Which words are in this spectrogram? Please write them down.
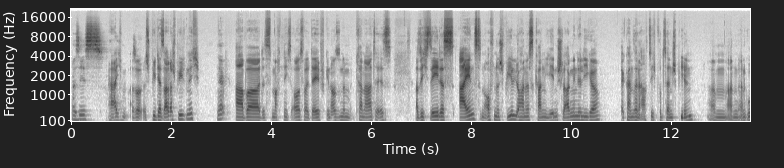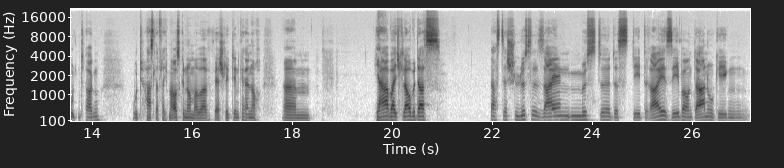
Also ist. Ja, ich, also spielt der Salah spielt nicht, Ja, aber das macht nichts aus, weil Dave genauso eine Granate ist. Also ich sehe das eins, ein offenes Spiel. Johannes kann jeden schlagen in der Liga. Er kann seine 80% spielen ähm, an, an guten Tagen. Gut, Hassler vielleicht mal ausgenommen, aber wer schlägt den Kerl noch? Ähm, ja, aber ich glaube, dass, dass der Schlüssel sein müsste, dass D3, Seba und Dano gegen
